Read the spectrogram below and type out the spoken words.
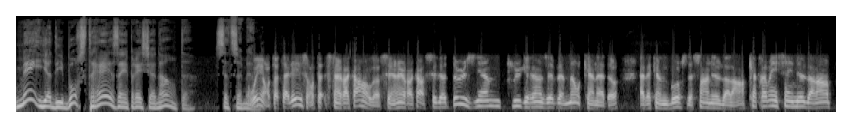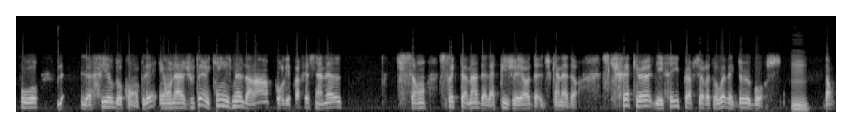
mais il y a des bourses très impressionnantes cette semaine. Oui, on totalise. c'est un record, là. C'est un record. C'est le deuxième plus grand événement au Canada avec une bourse de 100 000 85 000 pour le field au complet. Et on a ajouté un 15 000 pour les professionnels qui sont strictement de la PGA du Canada. Ce qui fait que les filles peuvent se retrouver avec deux bourses. Hmm. Donc,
